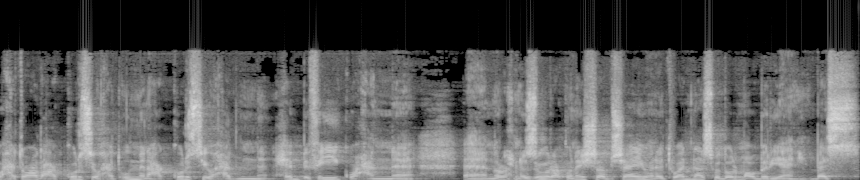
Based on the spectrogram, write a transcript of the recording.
وهتقعد على الكرسي وهتقوم من على الكرسي وهنحب فيك وهنروح آه، نزورك ونشرب شاي ونتونس ودولمة وبرياني بس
